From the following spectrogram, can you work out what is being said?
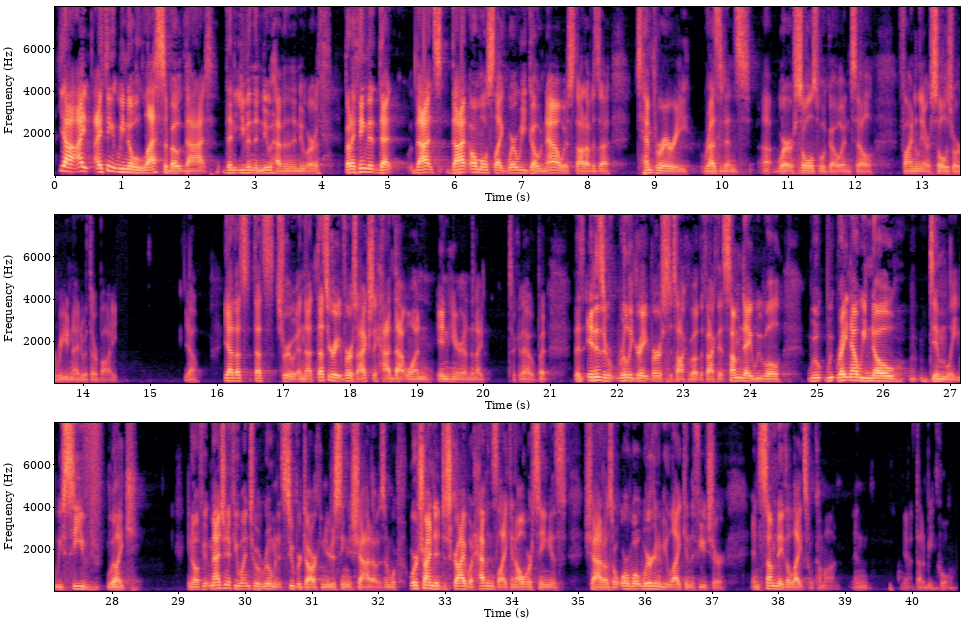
yeah, I, I think we know less about that than even the new heaven and the new earth. But I think that, that that's that almost like where we go now is thought of as a temporary residence uh, where our souls will go until finally our souls were reunited with our body. Yeah. Yeah, that's that's true. And that that's a great verse. I actually had that one in here and then I took it out. But it is a really great verse to talk about the fact that someday we will we, we, right now we know dimly. We see like you know, if you imagine if you went into a room and it's super dark and you're just seeing the shadows, and we're, we're trying to describe what heaven's like, and all we're seeing is shadows, or, or what we're going to be like in the future. And someday the lights will come on, and yeah, that'd be cool.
